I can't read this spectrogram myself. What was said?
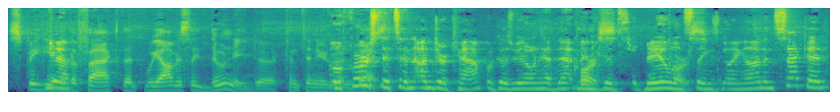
Speaking Yeah. of the fact that we obviously do need to continue to Well, invest. first, it's an undercount because we don't have that many good surveillance things going on. And second,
